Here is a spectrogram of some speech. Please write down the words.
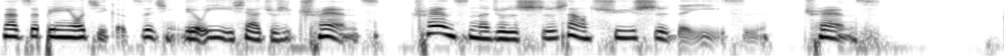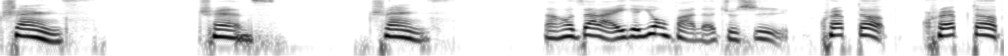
那这边有几个字，请留意一下，就是 trends。trends 呢，就是时尚趋势的意思。trends，trends，trends，trends。然后再来一个用法呢，就是 crept up。crept up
